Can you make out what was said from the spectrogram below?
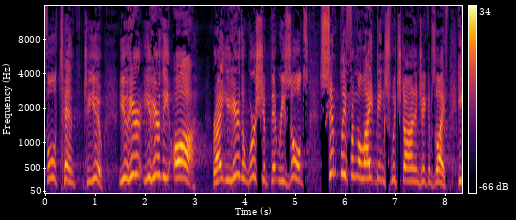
full tenth to you. You hear, you hear the awe right? You hear the worship that results simply from the light being switched on in Jacob's life. He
